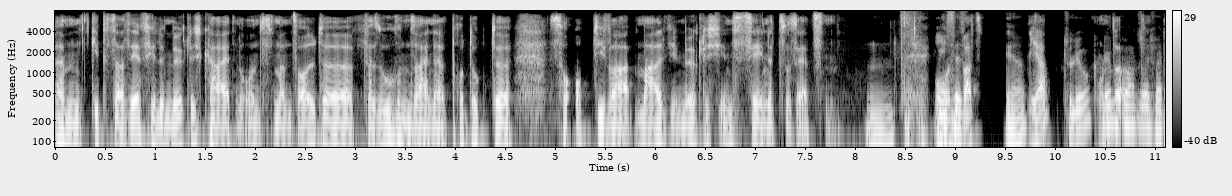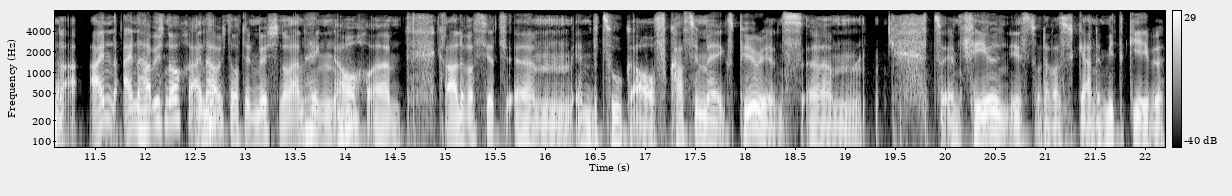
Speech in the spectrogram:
ähm, gibt es da sehr viele Möglichkeiten und man sollte versuchen, seine Produkte so optimal wie möglich in Szene zu setzen. Mhm. Und was ja. ja. Entschuldigung. Und, nee, weiter. einen einen habe ich noch, einen mhm. habe ich noch, den möchte ich noch anhängen. Mhm. Auch ähm, gerade was jetzt ähm, in Bezug auf Customer Experience ähm, zu empfehlen ist oder was ich gerne mitgebe,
